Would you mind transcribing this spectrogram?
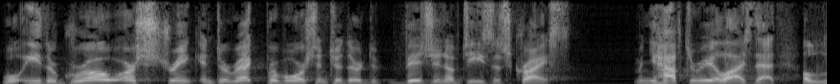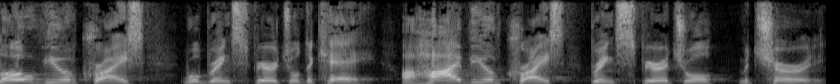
will either grow or shrink in direct proportion to their vision of Jesus Christ. I mean, you have to realize that. A low view of Christ will bring spiritual decay, a high view of Christ brings spiritual maturity.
